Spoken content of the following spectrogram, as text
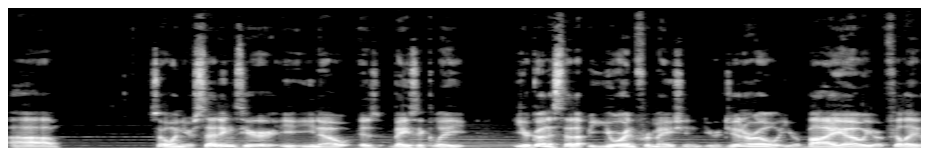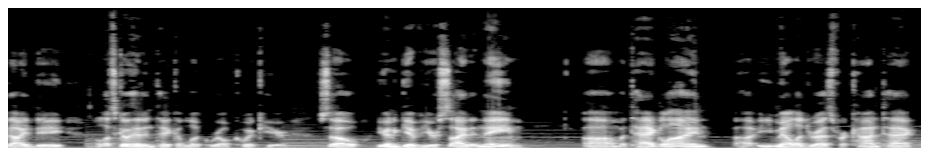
uh, so in your settings here, you, you know, is basically you're going to set up your information, your general, your bio, your affiliate ID. Well, let's go ahead and take a look real quick here. So you're going to give your site a name, um, a tagline, uh, email address for contact,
